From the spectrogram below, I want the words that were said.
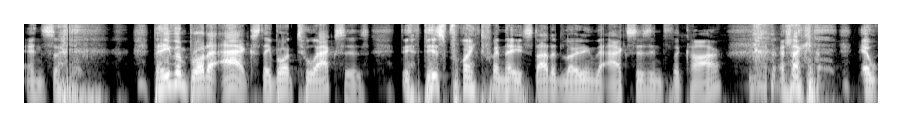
And so they even brought an axe. They brought two axes. At this point, when they started loading the axes into the car, like they're,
